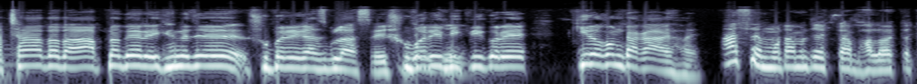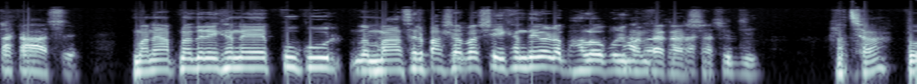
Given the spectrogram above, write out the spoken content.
আচ্ছা দাদা আপনাদের এখানে যে সুপারি গাছগুলো আছে সুপারি। বিক্রি করে কি রকম টাকা আয় হয়? আছে মোটামুটি একটা ভালো একটা টাকা আসে। মানে আপনাদের এখানে পুকুর মাছের পাশাপাশি এখান থেকে একটা ভালো পরিমাণ টাকা আসে। জি। আচ্ছা তো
